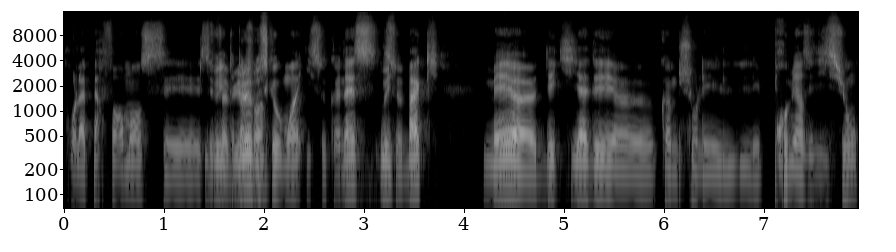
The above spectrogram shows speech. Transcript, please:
pour la performance, c'est c'est Oui, fabuleux parce qu'au moins ils se connaissent, Oui. ils se backent. Mais euh, dès qu'il y a des, euh, comme sur les, les premières éditions,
